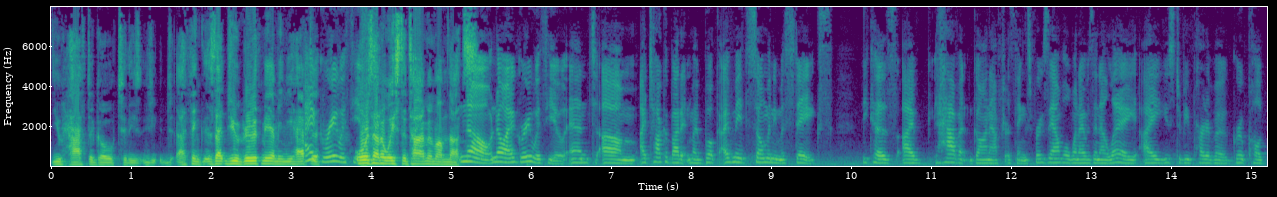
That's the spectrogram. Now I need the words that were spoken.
you have to go to these. I think is that. Do you agree with me? I mean, you have I to. agree with you. Or is that a waste of time and I'm nuts? No, no, I agree with you. And um, I talk about it in my book. I've made so many mistakes because I haven't gone after things. For example, when I was in LA, I used to be part of a group called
